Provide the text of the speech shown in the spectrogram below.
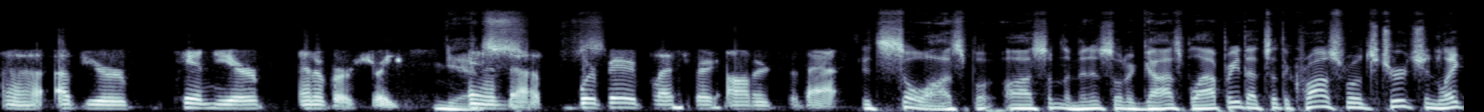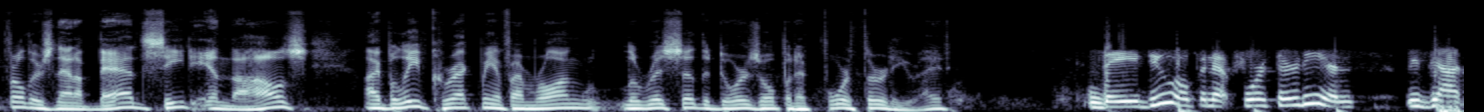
uh, of your 10 year anniversary. Yes. And uh, we're very blessed, very honored for that. It's so awesome. Awesome. The Minnesota Gospel Opry. That's at the Crossroads Church in Lakeville. There's not a bad seat in the house. I believe, correct me if I'm wrong, Larissa, the doors open at 4.30, right? They do open at 4:30, and we've got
